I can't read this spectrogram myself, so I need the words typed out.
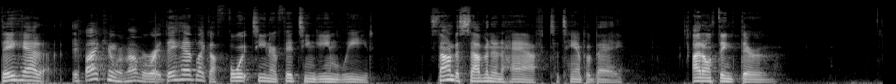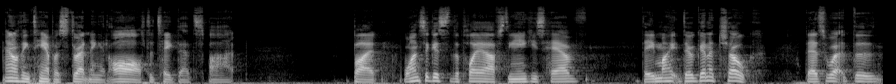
they had, if I can remember right, they had like a 14 or 15 game lead. It's down to seven and a half to Tampa Bay. I don't think they're I don't think Tampa's threatening at all to take that spot. But once it gets to the playoffs, the Yankees have they might they're gonna choke. That's what the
